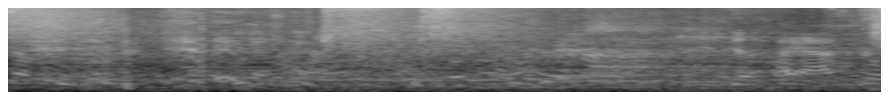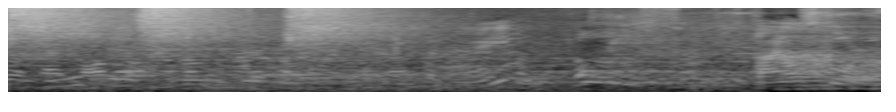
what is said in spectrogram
Thank you. Final score.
